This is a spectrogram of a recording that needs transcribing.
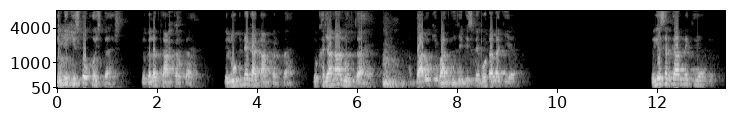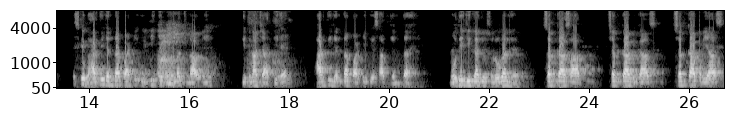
ईडी किसको खोजता है? जो गलत काम करता है, जो लूटने का काम करता है, जो खजाना लूटता है। अब दारू की बात कीजिए, किसने घोटाला किया? तो ये सरकार ने किया। इसके भारतीय जनता पार्टी ईडी के बदौलत चुनाव नहीं, जीतना चाहती है। भारतीय जनता पार्टी के साथ जनता है। मोदी जी का जो स्लोगन है, सबका साथ, सबका विकास, सबका प्रयास,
